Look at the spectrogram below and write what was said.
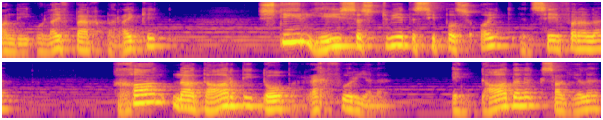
aan die Olyfberg bereik het, stuur Jesus twee disippels uit en sê vir hulle: "Gaan na daardie dorp reg voor julle en dadelik sal julle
